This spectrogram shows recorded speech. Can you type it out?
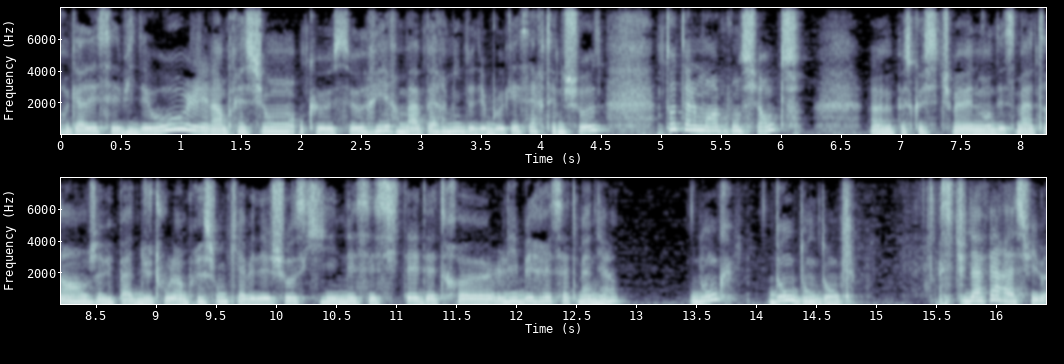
regardé ces vidéos. J'ai l'impression que ce rire m'a permis de débloquer certaines choses totalement inconscientes. parce que si tu m'avais demandé ce matin, j'avais pas du tout l'impression qu'il y avait des choses qui nécessitaient d'être libérées de cette manière. Donc, donc, donc, donc, c'est une affaire à suivre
